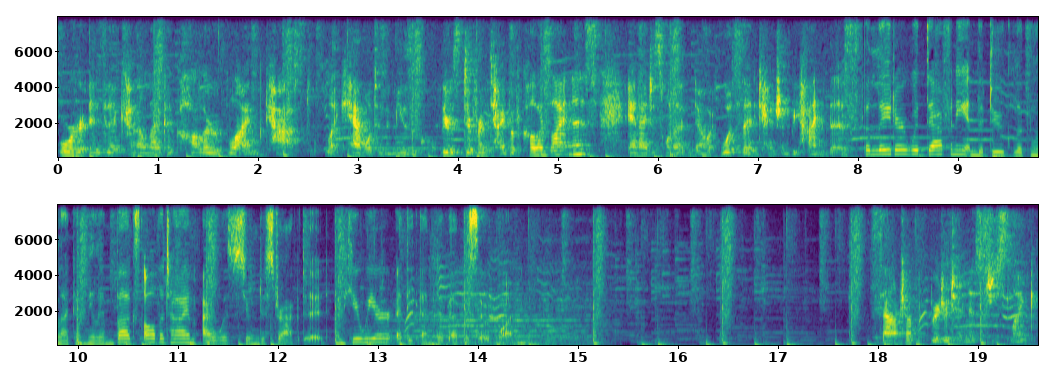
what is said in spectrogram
Or is it kind of like a colorblind cast, like Hamilton the musical? There's different type of colorblindness, and I just want to know what's the intention behind this. But later, with Daphne and the Duke looking like a million bucks all the time, I was soon distracted. And here we are at the end of episode one. soundtrack of Bridgerton is just like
